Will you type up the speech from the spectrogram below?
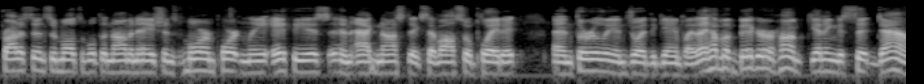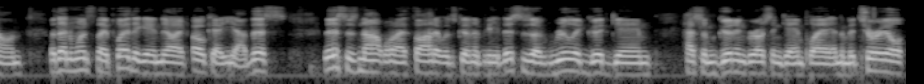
Protestants of multiple denominations. More importantly, atheists and agnostics have also played it and thoroughly enjoyed the gameplay. They have a bigger hump getting to sit down, but then once they play the game, they're like, okay, yeah, this this is not what I thought it was going to be. This is a really good game, has some good engrossing gameplay, and the material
